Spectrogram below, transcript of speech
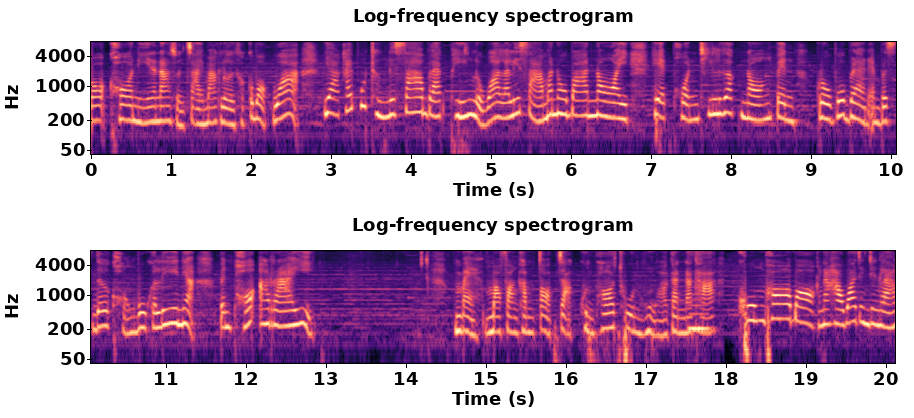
ก็ข้อนี้น่าสนใจมากเลย เขาก็บอกว่าอยากให้พูดถึงลิซ่าแบล็คพิงหรือว่าลลิสามโนบาลหน่อย เหตุผลที่เลือกน้องเป็น global brand ambassador ของบูการีเนี่ย เป็นเพราะอะไรแหมมาฟังคำตอบจากคุณพ่อทูลหัวกันนะคะ คุณพ่อบอกนะคะว่าจริง ๆ แล้ว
